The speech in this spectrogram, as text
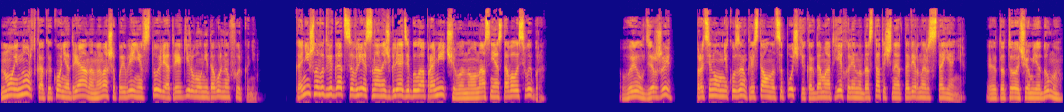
Мой Норд, как и конь Адриана, на наше появление в стойле отреагировал недовольным фырканьем. Конечно, выдвигаться в лес на ночь глядя было опрометчиво, но у нас не оставалось выбора. «Вэлл, держи», — протянул мне кузен кристалл на цепочке, когда мы отъехали на достаточное от таверны расстояние. «Это то, о чем я думаю?»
